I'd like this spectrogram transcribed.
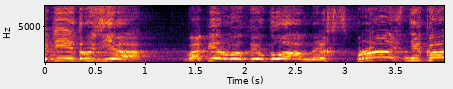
Дорогие друзья, во-первых и в главных, с праздником!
